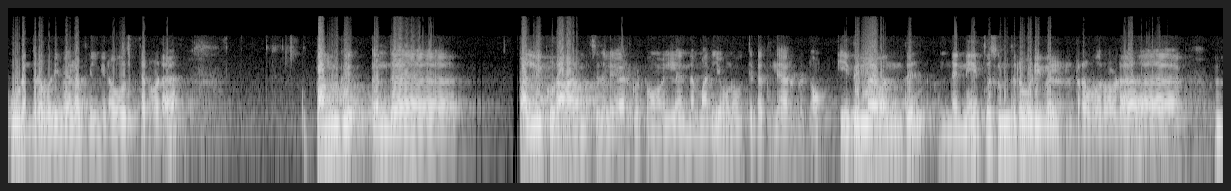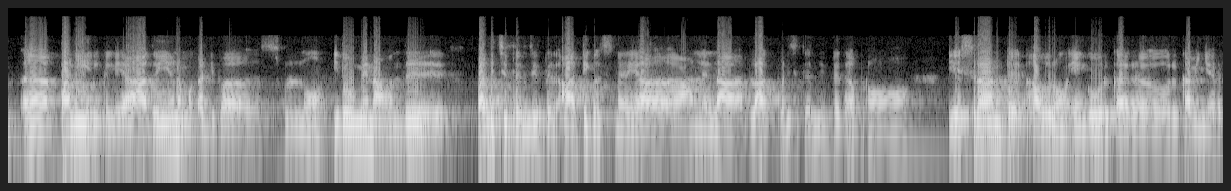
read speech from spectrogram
கூடந்திர வடிவேல் அப்படிங்கிற ஒருத்தரோட பங்கு இந்த பள்ளிக்கூடம் ஆரம்பிச்சதுலயா இருக்கட்டும் இல்ல இந்த மதிய உணவு திட்டத்திலயா இருக்கட்டும் இதுல வந்து இந்த நேத்து சுந்தர வடிவேல்ன்றவரோட பணி இருக்கு இல்லையா? அதையும் நம்ம கண்டிப்பா சொல்லணும். இதுவுமே நான் வந்து படிச்சு தெரிஞ்சுக்கிட்டது ஆர்டிகல்ஸ் நிறைய ஆன்லைன்ல பிளாக் படிச்சு தெரிஞ்சுக்கிட்டது. அப்புறம் எஸ்ரான்ட்டு அவரும் எங்க ஊருக்கார ஒரு கவிஞர்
